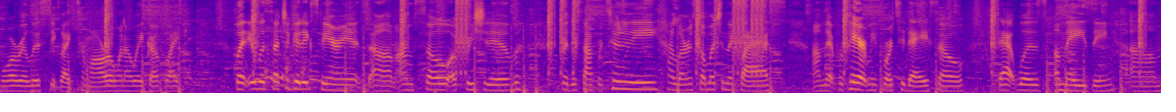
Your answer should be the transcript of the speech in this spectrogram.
more realistic like tomorrow when I wake up. Like, but it was such a good experience. Um, I'm so appreciative for this opportunity. I learned so much in the class um, that prepared me for today. So that was amazing. Um,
